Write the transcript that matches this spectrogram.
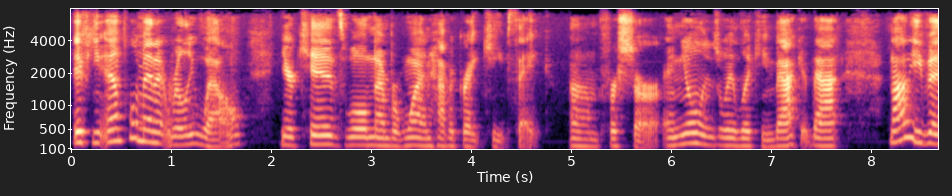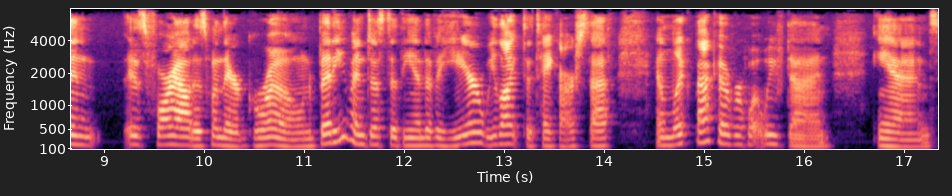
If you implement it really well, your kids will, number one, have a great keepsake um, for sure. And you'll enjoy looking back at that, not even as far out as when they're grown, but even just at the end of a year, we like to take our stuff and look back over what we've done and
